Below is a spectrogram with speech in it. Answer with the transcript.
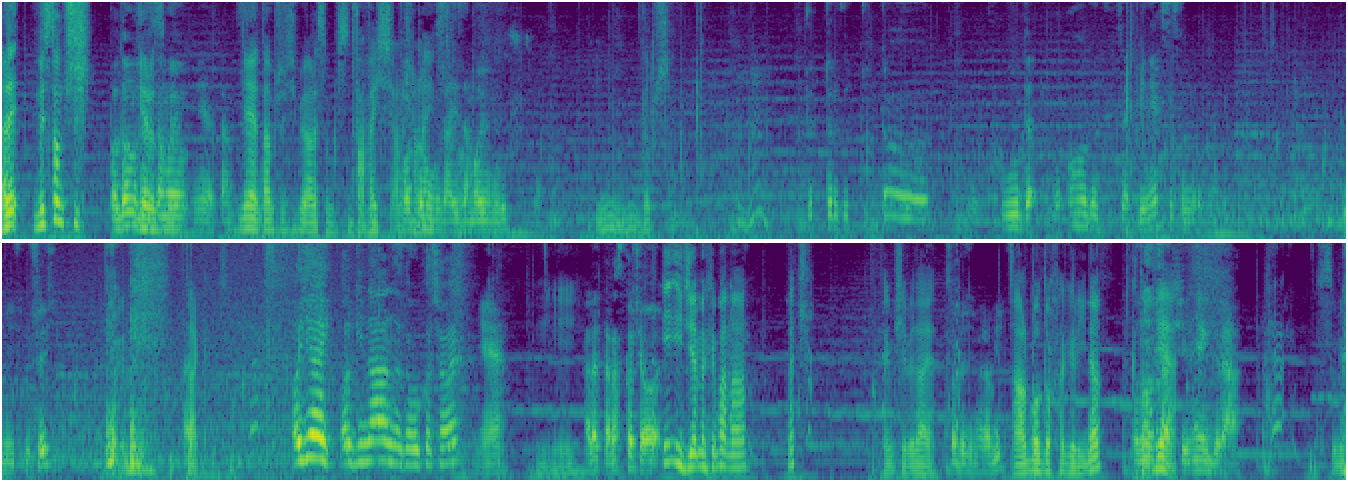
Ale my stąd przysz... Nie Podążaj za rozumiem. moją... Nie, tam. Nie, tam przyszliśmy, ale są po prostu dwa wejścia, ale Podążaj szaleństwo. za moją różdżką. Mm, dobrze. Tu, tu, tu, tu, tu. No Kurde, no odejdź cepie, nie chcę z tym rozmawiać. Tu mieliśmy przyjść? Tak. Ojej, oryginalny znowu kociołek? Nie, Nie. ale teraz kociołek. I idziemy chyba na mecz. Tak mi się wydaje. Co będziemy robić? Albo do Hagrida. Kto nocach wie? się nie gra. W sumie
